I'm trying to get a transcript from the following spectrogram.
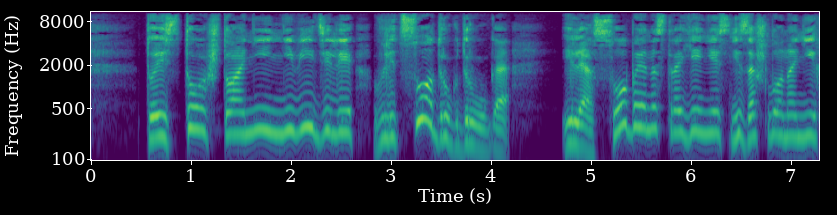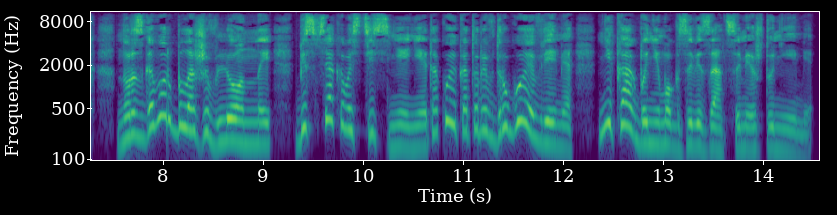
то есть то, что они не видели в лицо друг друга — или особое настроение снизошло на них, но разговор был оживленный, без всякого стеснения, такое, которое в другое время никак бы не мог завязаться между ними.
